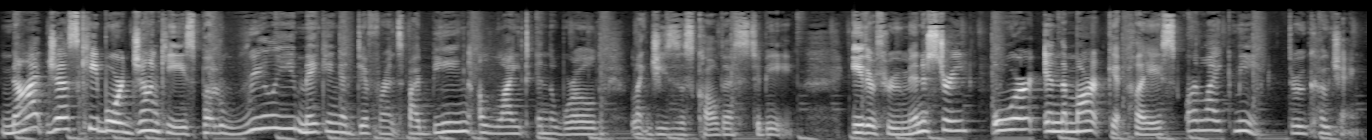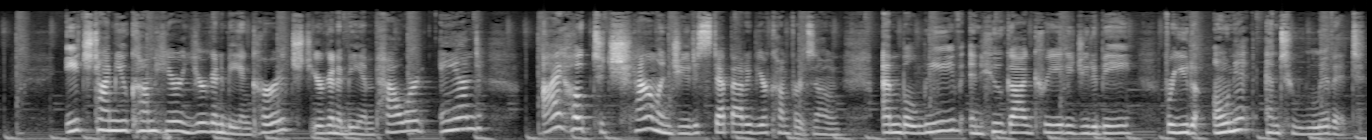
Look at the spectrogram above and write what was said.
Not just keyboard junkies, but really making a difference by being a light in the world like Jesus called us to be, either through ministry or in the marketplace, or like me, through coaching. Each time you come here, you're going to be encouraged, you're going to be empowered, and I hope to challenge you to step out of your comfort zone and believe in who God created you to be, for you to own it and to live it.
